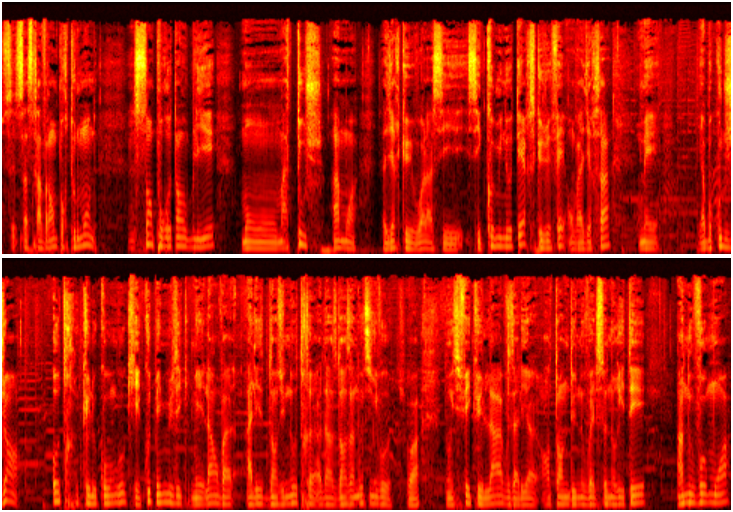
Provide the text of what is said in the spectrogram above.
ça ça sera vraiment pour tout le monde, sans pour autant oublier mon ma touche à moi. C'est-à-dire que voilà, c'est c'est communautaire ce que je fais, on va dire ça. Mais il y a beaucoup de gens autres que le Congo qui écoutent mes musiques. Mais là, on va aller dans une autre, dans, dans un autre niveau, tu vois. Donc, qui fait que là, vous allez entendre de nouvelles sonorités, un nouveau moi,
